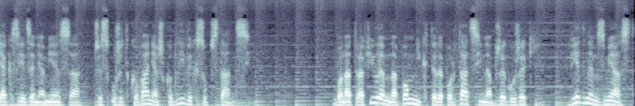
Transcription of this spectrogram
jak z jedzenia mięsa, czy z użytkowania szkodliwych substancji bo natrafiłem na pomnik teleportacji na brzegu rzeki, w jednym z miast,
